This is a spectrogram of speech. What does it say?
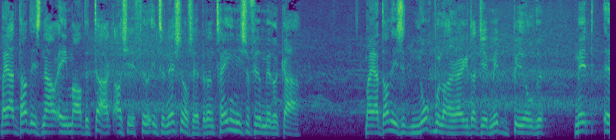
Maar ja, dat is nou eenmaal de taak. Als je veel internationals hebt, dan train je niet zoveel met elkaar. Maar ja, dan is het nog belangrijker dat je met beelden... met eh,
